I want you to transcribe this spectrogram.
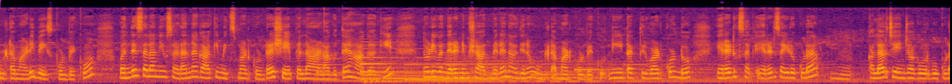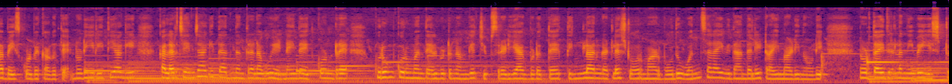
ಉಲ್ಟ ಮಾಡಿ ಬೇಯಿಸ್ಕೊಳ್ಬೇಕು. ಒಂದೇ ಸಲ ನೀವು ಸಡನ್ನಾಗಿ ಹಾಕಿ ಮಿಕ್ಸ್ ಮಾಡಿಕೊಂಡ್ರೆ ಶೇಪ್ ಎಲ್ಲ ಹಾಳಾಗುತ್ತೆ. ಹಾಗಾಗಿ ನೋಡಿ ಒಂದೆರಡು ನಿಮಿಷ ಆದಮೇಲೆ ನಾವು ಇದನ್ನು ಉಲ್ಟ ಮಾಡ್ಕೊಳ್ಬೇಕು. ನೀಟಾಗಿ ತಿರುವಾಡ್ಕೊಂಡು ಎರಡು ಸ, ಎರಡು ಸೈಡು ಕೂಡ ಕಲರ್ ಚೇಂಜ್ ಆಗೋವರೆಗೂ ಕೂಡ ಬೇಯಿಸ್ಕೊಳ್ಬೇಕಾಗುತ್ತೆ. ನೋಡಿ ಈ ರೀತಿಯಾಗಿ ಕಲರ್ ಚೇಂಜ್ ಆಗಿದ್ದಾದ ನಂತರ ನಾವು ಎಣ್ಣೆಯಿಂದ ಎತ್ಕೊಂಡ್ರೆ ಕುರುಮ್ ಕುರುಮ್ ಅಂತ ಹೇಳ್ಬಿಟ್ಟು ನಮಗೆ ಚಿಪ್ಸ್ ರೆಡಿ ಆಗಿಬಿಡುತ್ತೆ. ತಿಂಗಳನ್ಗಟ್ಲೆ ಸ್ಟೋರ್ ಮಾಡ್ಬೋದು. ಒಂದು ಸಲ ಈ ವಿಧಾನದಲ್ಲಿ ಟ್ರೈ ಮಾಡಿ ನೋಡಿ. ನೋಡ್ತಾ ಇದ್ರಲ್ಲ ನೀವೇ ಎಷ್ಟು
